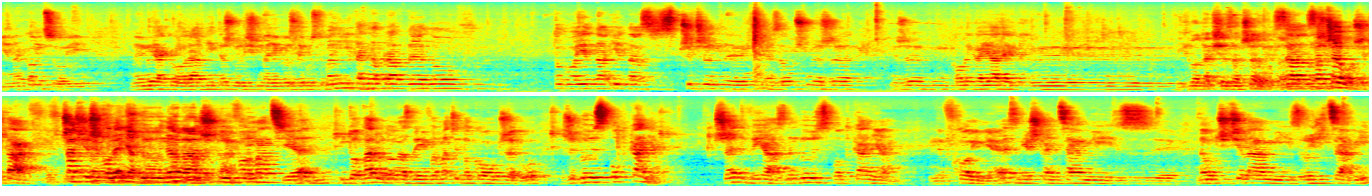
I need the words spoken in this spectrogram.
nie na końcu. I no i my jako radni też byliśmy na niego zdegustowani i tak naprawdę no, to była jedna, jedna z przyczyn, yy, załóżmy, że, że kolega Jarek I yy, chyba tak się zaczęło. Tak? za, zaczęło się, tak. W czasie szkolenia wypłynęły na też tak. informacje i dotarły do nas do informacji do koło brzegu, że były spotkania. Przed wyjazdem były spotkania w Hojnie z mieszkańcami, z nauczycielami, z rodzicami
